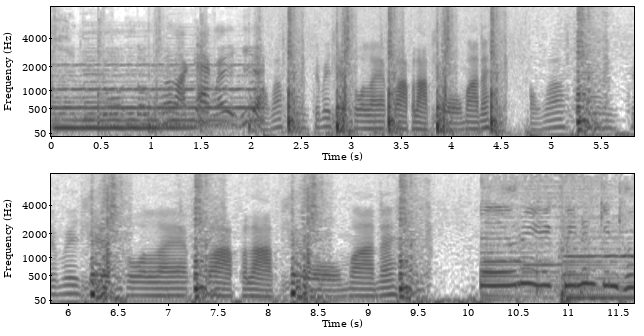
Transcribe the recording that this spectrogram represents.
พันโดนโดนเวลาแกล้งแล้วไอ้เหี้ยบอกว่าคงจะไม่เจอตัวอะไรประหลาดประหลาดโผล่มานะบอกว่าคงจะไม่เจอตัวอะไรประหลาดประหลาดโผล่มานะแต่เรียกคุยนั้นกินเท่า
